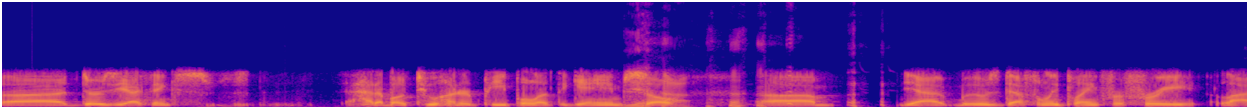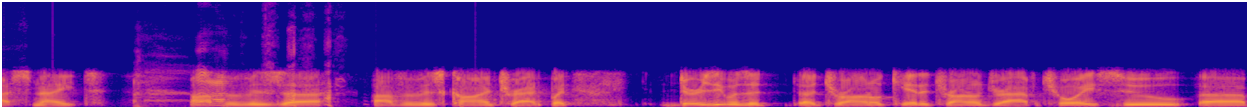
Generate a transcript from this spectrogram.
uh, Durzi, I think, had about 200 people at the game. So, um, yeah, he was definitely playing for free last night off of his uh, off of his contract. But Durzi was a, a Toronto kid, a Toronto draft choice who uh,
